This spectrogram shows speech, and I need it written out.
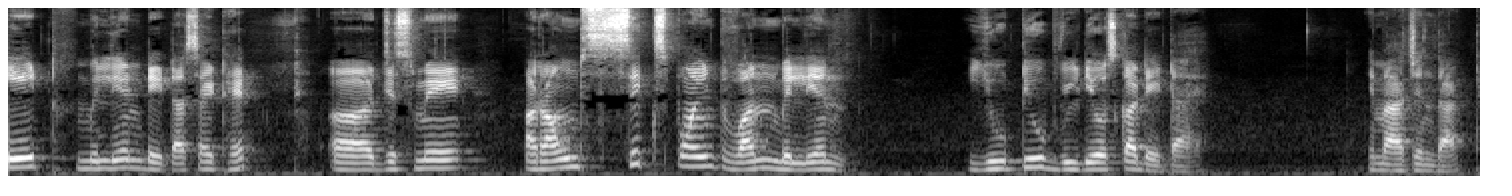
eight million data set है जिसमें around six point one million YouTube videos का डेटा है। इमेजिन दैट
